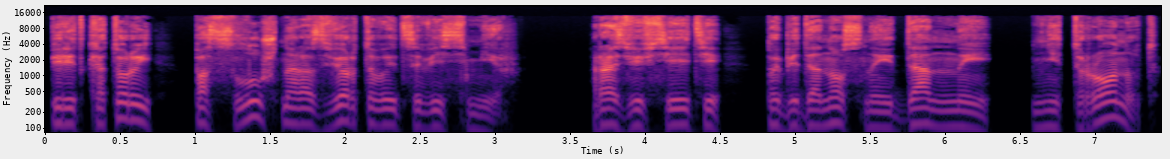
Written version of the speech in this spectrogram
перед которой послушно развертывается весь мир. Разве все эти победоносные данные не тронут,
